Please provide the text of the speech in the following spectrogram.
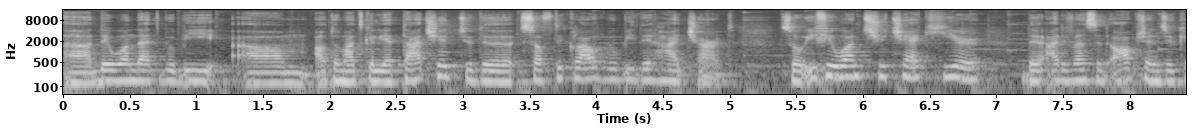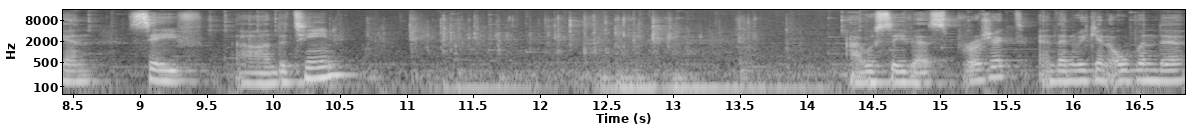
uh, the one that will be um, automatically attached to the Softy Cloud will be the high chart. So if you want to check here the advanced options, you can save uh, the team. I will save as project and then we can open the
